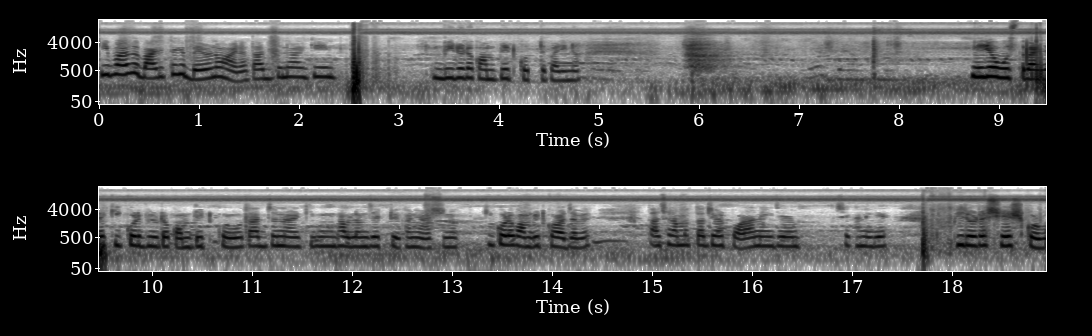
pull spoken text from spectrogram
কি বলতো, বাড়ি থেকে বেরোনো হয় না, তার জন্য আর কি ভিডিওটা কমপ্লিট করতে পারি না। নিজেও বুঝতে পারি না কী করে ভিডিওটা কমপ্লিট করব। তার জন্য আর কি ভাবলাম যে একটু এখানে আসি না। কী করে কমপ্লিট করা যাবে? তাছাড়া আমার তো আজকে আর পড়া নেই যে, সেখানে গিয়ে ভিডিওটা শেষ করব।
